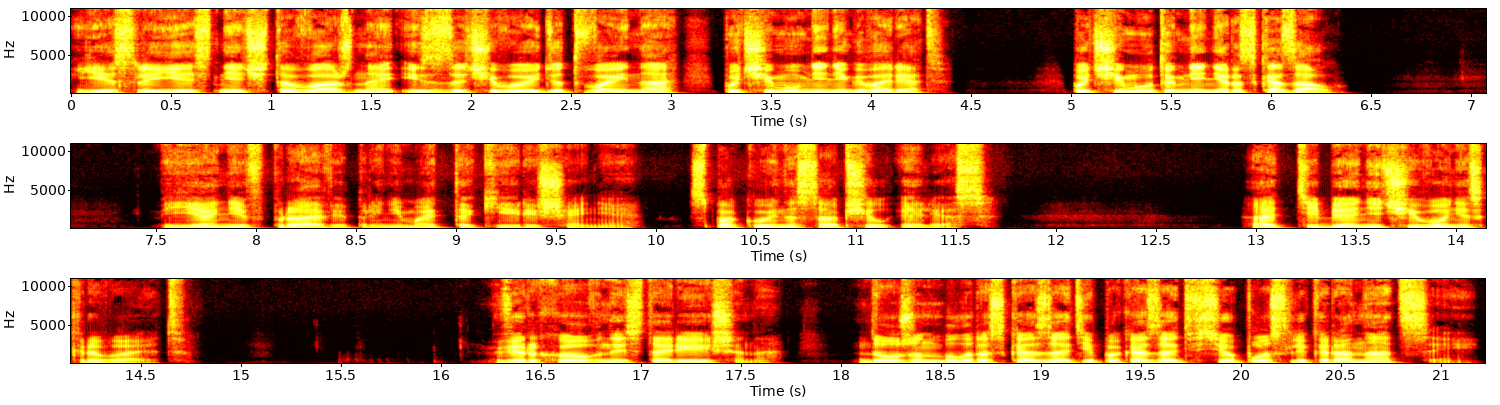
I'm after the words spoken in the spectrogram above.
«Если есть нечто важное, из-за чего идет война, почему мне не говорят? Почему ты мне не рассказал?» «Я не вправе принимать такие решения», — спокойно сообщил Элиас. «От тебя ничего не скрывают. Верховный старейшина Должен был рассказать и показать все после коронации.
